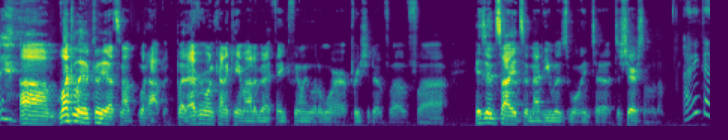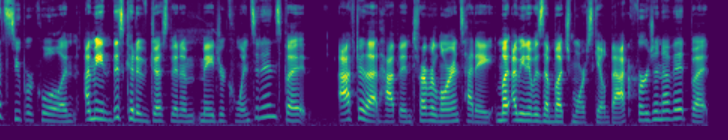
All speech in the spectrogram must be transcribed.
um, luckily luckily that's not what happened but everyone kind of came out of it I think feeling a little more appreciative of uh, his insights and that he was willing to to share some of them. I think that's super cool. And I mean, this could have just been a major coincidence, but after that happened, Trevor Lawrence had a, I mean, it was a much more scaled back version of it, but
